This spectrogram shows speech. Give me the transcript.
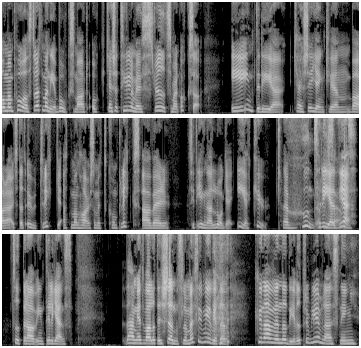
Om man påstår att man är boksmart och kanske till och med streetsmart också. Är inte det kanske egentligen bara ett sätt att uttrycka att man har som ett komplex över sitt egna låga EQ? Den här 100%. tredje typen av intelligens. Det här med att vara lite känslomässigt medveten. Kunna använda det vid problemlösning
